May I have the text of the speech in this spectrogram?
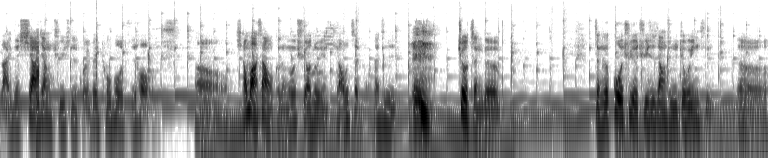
来的下降趋势轨被突破之后，呃，想法上我可能会需要做一点调整哦，但是 就整个。整个过去的趋势上是不是就会因此呃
